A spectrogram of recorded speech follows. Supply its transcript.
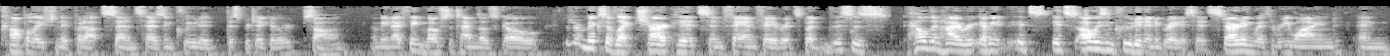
compilation they put out since has included this particular song. I mean, I think most of the time those go there's a mix of like chart hits and fan favorites, but this is held in high. Re- I mean, it's it's always included in a greatest hits, starting with Rewind and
